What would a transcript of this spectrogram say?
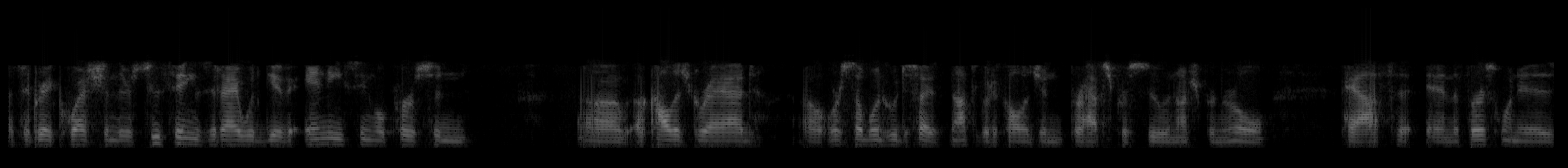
That's a great question. There's two things that I would give any single person, uh, a college grad, uh, or someone who decides not to go to college and perhaps pursue an entrepreneurial path. And the first one is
